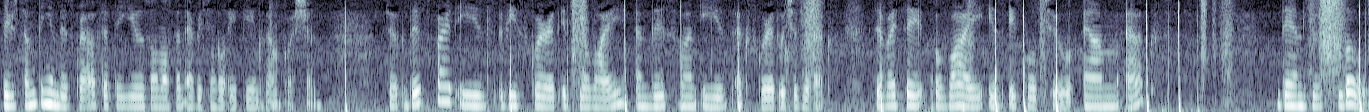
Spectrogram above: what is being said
there's something in this graph that they use almost on every single AP exam question. So this part is v squared, it's your y, and this one is x squared, which is your x. So if I say y is equal to mx, then your slope,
